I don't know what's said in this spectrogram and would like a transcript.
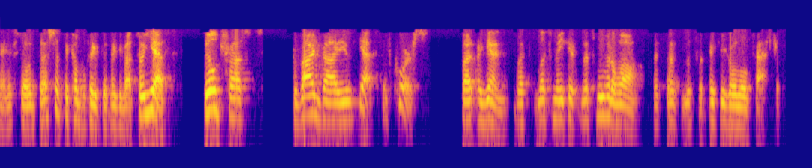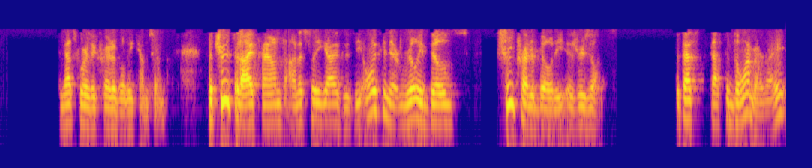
Okay, so that's just a couple things to think about. So yes, build trust, provide value. Yes, of course. But again, let's let's make it let's move it along. Let's let's, let's make it go a little faster. And that's where the credibility comes in. The truth that I found, honestly, guys, is the only thing that really builds true credibility is results. But that's that's the dilemma, right?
